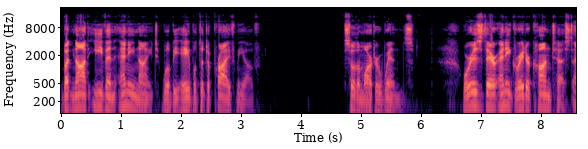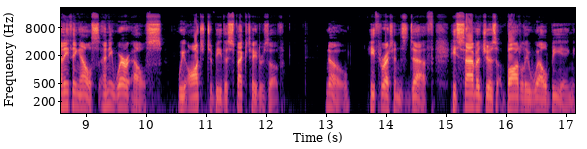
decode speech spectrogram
but not even any night will be able to deprive me of. So the martyr wins. Or is there any greater contest, anything else, anywhere else, we ought to be the spectators of? No, he threatens death. He savages bodily well being.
